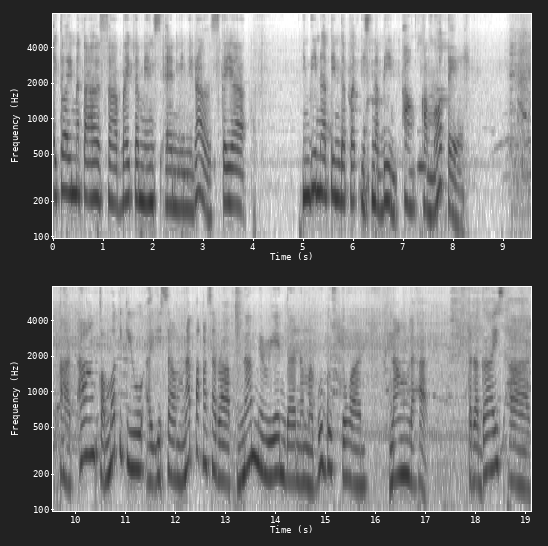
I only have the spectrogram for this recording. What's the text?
ito ay mataas sa vitamins and minerals kaya hindi natin dapat isnabin ang kamote. At ang kamote Q ay isang napakasarap na merienda na magugustuhan ng lahat. Tara guys at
